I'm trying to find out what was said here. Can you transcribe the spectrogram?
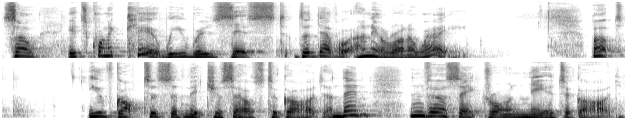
So it's quite clear we resist the devil and he'll run away. But you've got to submit yourselves to God. And then in verse 8, draw near to God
